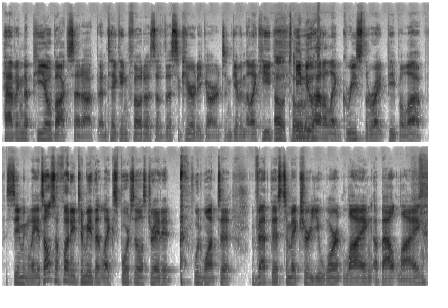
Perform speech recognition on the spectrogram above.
having the PO box set up and taking photos of the security guards and giving that like he Oh, he knew how to like grease the right people up. Seemingly, it's also funny to me that like Sports Illustrated would want to vet this to make sure you weren't lying about lying.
